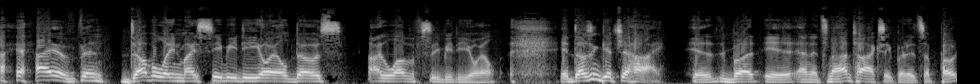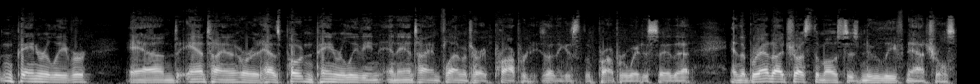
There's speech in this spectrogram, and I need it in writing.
I, I have been doubling my CBD oil dose. I love CBD oil. It doesn't get you high, it, but it, and it's non-toxic, but it's a potent pain reliever and anti or it has potent pain relieving and anti-inflammatory properties. I think is the proper way to say that. And the brand I trust the most is NuLeaf Naturals.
